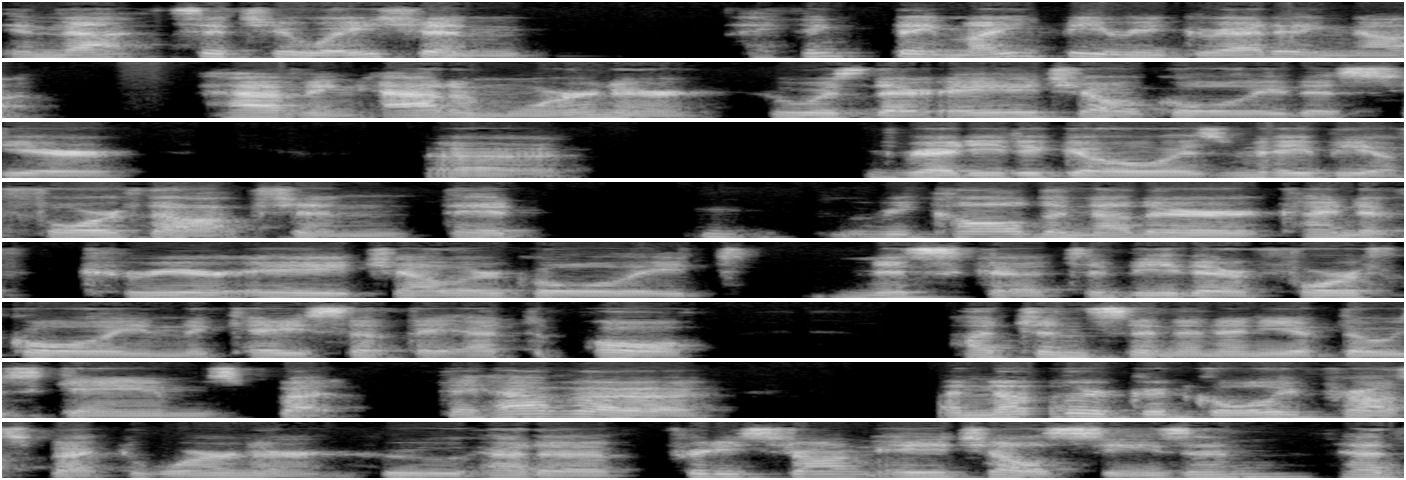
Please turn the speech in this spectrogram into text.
in that situation, I think they might be regretting not having Adam Werner, who was their AHL goalie this year, uh, ready to go as maybe a fourth option. They had recalled another kind of career AHLer goalie, Miska, to be their fourth goalie in the case that they had to pull Hutchinson in any of those games. But they have a another good goalie prospect, Werner, who had a pretty strong AHL season, had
